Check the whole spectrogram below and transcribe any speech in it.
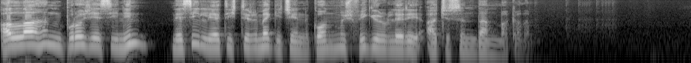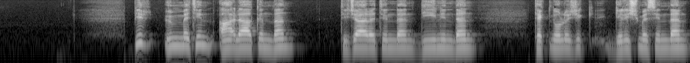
Allah'ın projesinin nesil yetiştirmek için konmuş figürleri açısından bakalım. Bir ümmetin ahlakından, ticaretinden, dininden, teknolojik gelişmesinden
